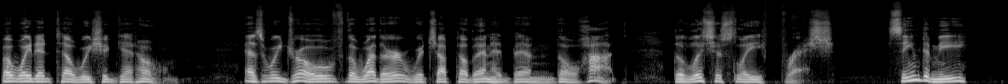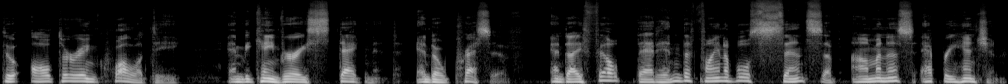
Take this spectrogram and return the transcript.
but waited till we should get home. As we drove, the weather, which up till then had been, though hot, deliciously fresh, seemed to me to alter in quality and became very stagnant and oppressive, and I felt that indefinable sense of ominous apprehension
